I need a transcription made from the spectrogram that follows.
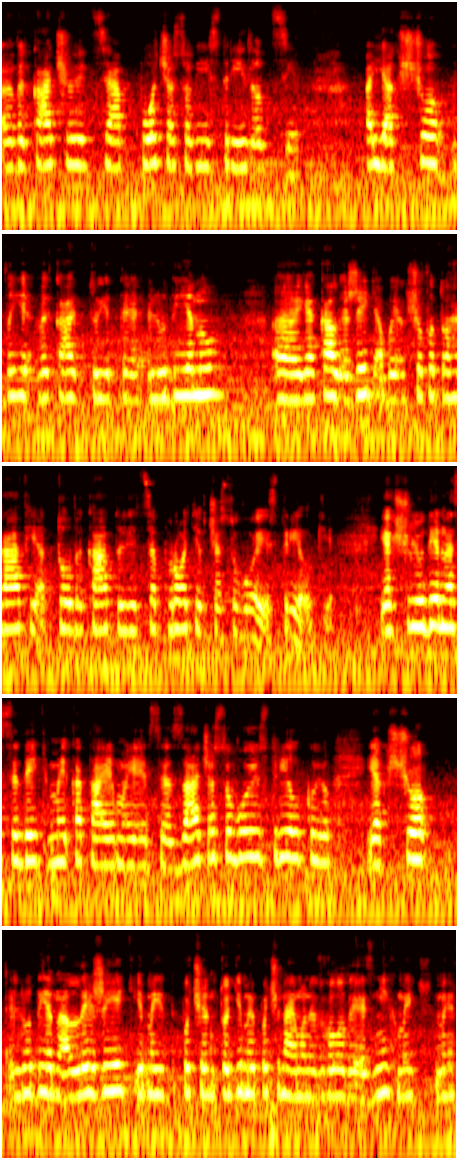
е, викачується по часовій стрілці. А якщо ви викатуєте людину, е, яка лежить, або якщо фотографія, то викатується проти часової стрілки. Якщо людина сидить, ми катаємо яйце за часовою стрілкою. Якщо людина лежить, і ми почин- тоді ми починаємо не з голови, а з ніг, ми, ми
